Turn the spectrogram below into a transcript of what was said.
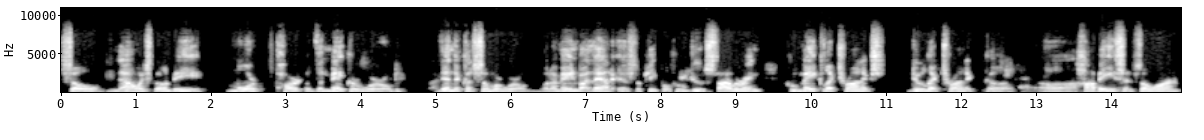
So now it's going to be more part of the maker world than the consumer world. What I mean by that is the people who do soldering, who make electronics, do electronic uh, uh, hobbies and so on.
